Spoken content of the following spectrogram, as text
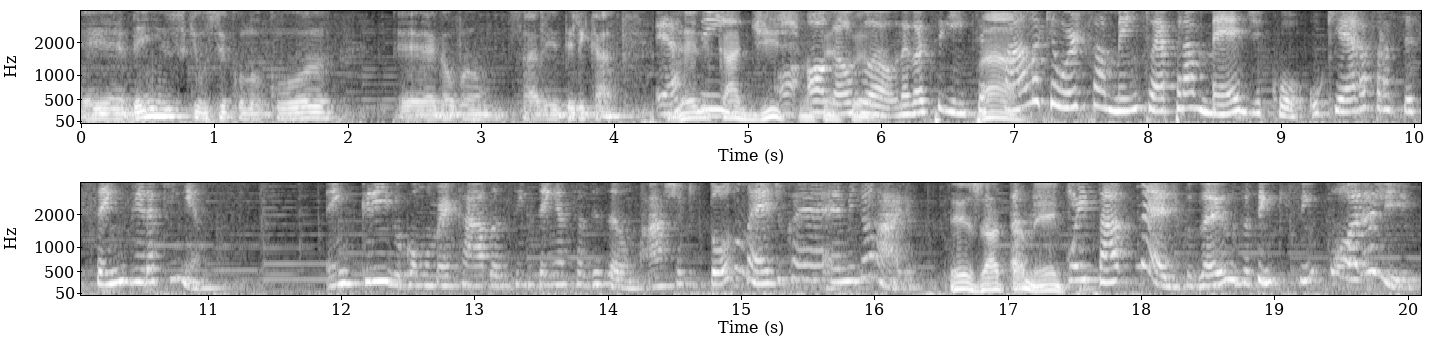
é bem isso que você colocou, é, Galvão, sabe, delicado. É assim. Delicadíssimo, Ó, ó, Galvão, o negócio é o seguinte: você Ah. fala que o orçamento é pra médico, o que era pra ser 100 vira 500. É incrível como o mercado assim tem essa visão. Acha que todo médico é, é milionário. Exatamente. Coitados médicos, né? Tem que se impor ali.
